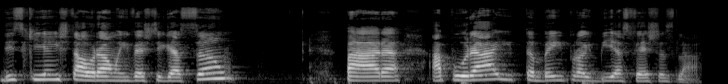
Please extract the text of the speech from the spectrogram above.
disse que ia instaurar uma investigação para apurar e também proibir as festas lá.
